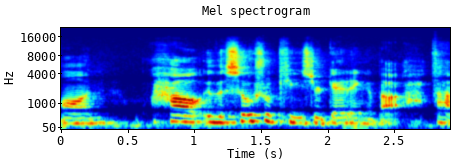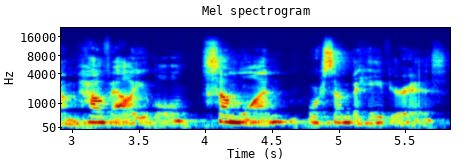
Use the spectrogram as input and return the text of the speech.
on how the social cues you're getting about um, how valuable someone or some behavior is.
